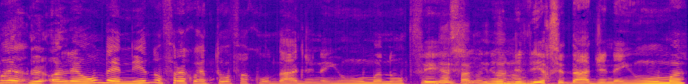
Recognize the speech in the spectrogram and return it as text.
Mas o Leon Denis não frequentou faculdade nenhuma, não fez Nessa uni- vida, não. universidade nenhuma.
